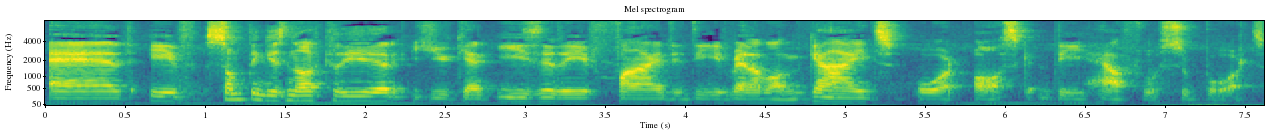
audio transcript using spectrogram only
And if something is not clear, you can easily find the relevant guides or ask the helpful support.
